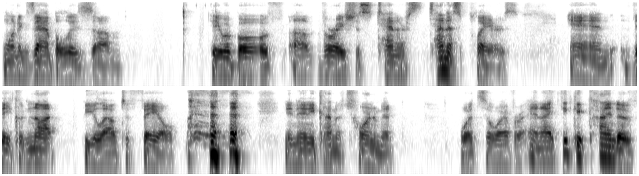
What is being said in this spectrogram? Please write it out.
one example is um, they were both uh, voracious tennis tennis players, and they could not be allowed to fail in any kind of tournament whatsoever. And I think it kind of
